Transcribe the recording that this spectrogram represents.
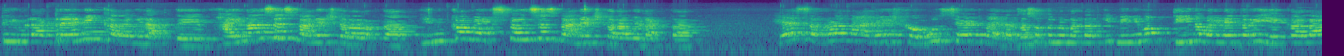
टीमला ट्रेनिंग करावी लागते फायनान्सेस मॅनेज करावे लागतात इन्कम एक्सपेन्सेस मॅनेज करावे लागतात. हे सगळं मॅनेज करून सेट व्हायला. जसं तुम्ही म्हणलात की मिनिमम तीन महिने तरी एकाला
